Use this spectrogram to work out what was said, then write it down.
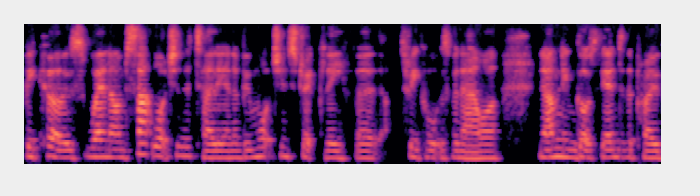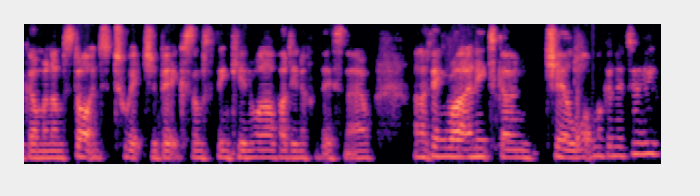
because when I'm sat watching the telly and I've been watching Strictly for three quarters of an hour, you know, I haven't even got to the end of the program and I'm starting to twitch a bit because I'm thinking, well, I've had enough of this now. And I think, right, I need to go and chill. What am I going to do?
